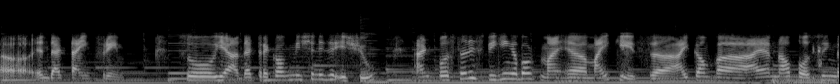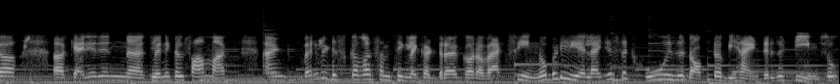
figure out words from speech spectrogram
uh, in that time frame so yeah that recognition is an issue And personally speaking about my uh, my case, uh, I come uh, I am now pursuing a, a career in uh, clinical pharma. And when we discover something like a drug or a vaccine, nobody realizes that who is the doctor behind. There is a team, so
